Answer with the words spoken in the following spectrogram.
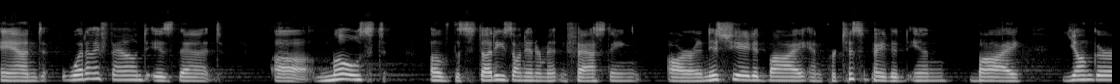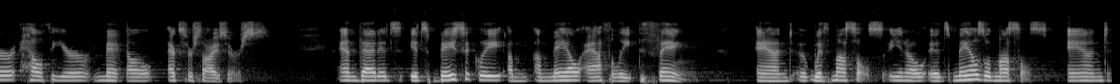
and what I found is that uh, most of the studies on intermittent fasting are initiated by and participated in by younger, healthier male exercisers. And that it's it's basically a, a male athlete thing, and uh, with muscles. You know, it's males with muscles, and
